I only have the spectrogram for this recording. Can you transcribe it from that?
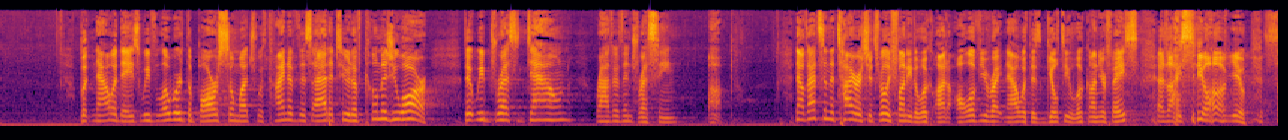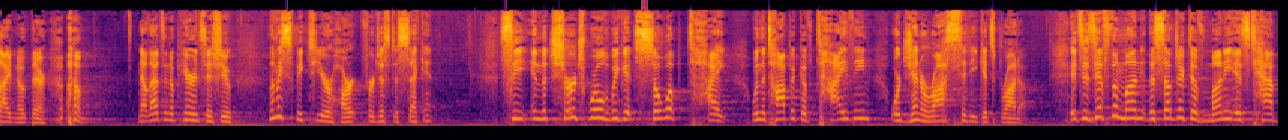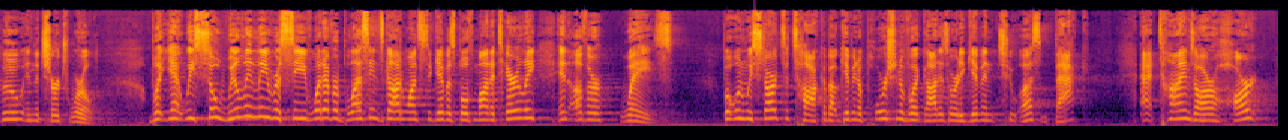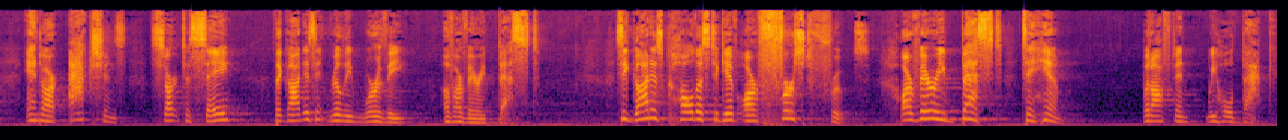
But nowadays, we've lowered the bar so much with kind of this attitude of come as you are that we've dressed down rather than dressing. Now, that's an attire issue. It's really funny to look at all of you right now with this guilty look on your face as I see all of you. Side note there. Um, now, that's an appearance issue. Let me speak to your heart for just a second. See, in the church world, we get so uptight when the topic of tithing or generosity gets brought up. It's as if the money, the subject of money is taboo in the church world. But yet we so willingly receive whatever blessings God wants to give us, both monetarily and other ways. But when we start to talk about giving a portion of what God has already given to us back, at times our heart and our actions start to say that God isn't really worthy of our very best. See, God has called us to give our first fruits, our very best to Him but often we hold back.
